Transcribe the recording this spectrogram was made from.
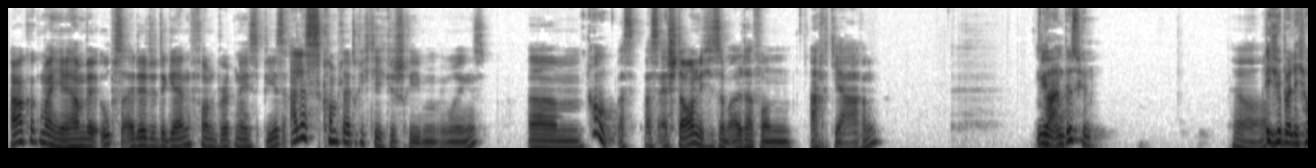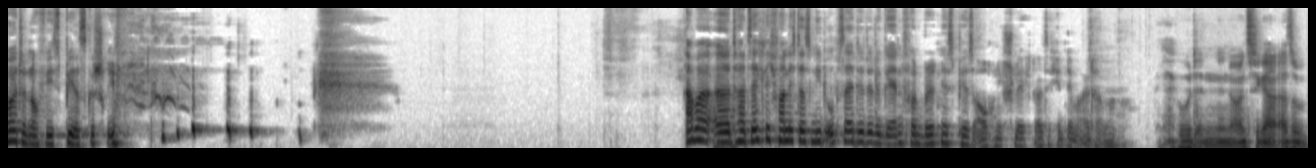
aber guck mal hier, haben wir Oops, I Did It Again von Britney Spears. Alles komplett richtig geschrieben übrigens. Ähm, oh, was, was erstaunlich ist im Alter von acht Jahren. ja, ein bisschen. Ja. Ich überlege heute noch, wie Spears geschrieben wird. Aber äh, tatsächlich fand ich das Lied I Did It Again von Britney Spears auch nicht schlecht, als ich in dem Alter war. Ja gut, in den 90ern, also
